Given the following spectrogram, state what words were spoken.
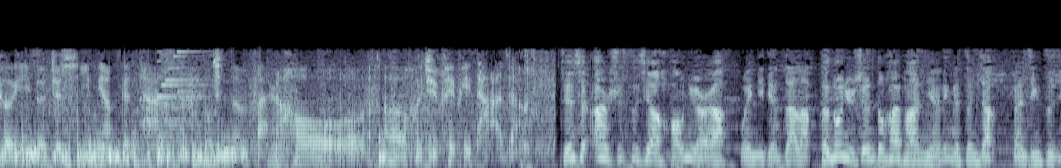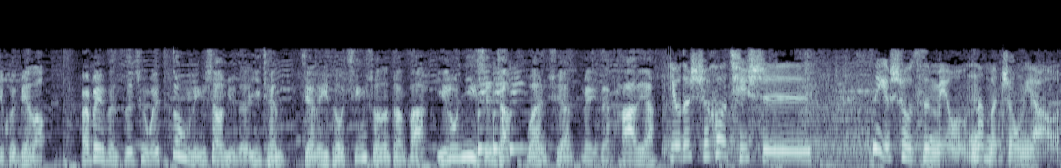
刻意的就是一定要跟他吃顿饭，然后呃回去陪陪他这样。真是二十四孝好女儿啊！为你点赞了。很多女生都害怕年龄的增长，担心自己会变老，而被粉丝称为冻龄少女的依晨，剪了一头清爽的短发，一路逆生长，完全没在怕的呀。有的时候其实那个数字没有那么重要，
